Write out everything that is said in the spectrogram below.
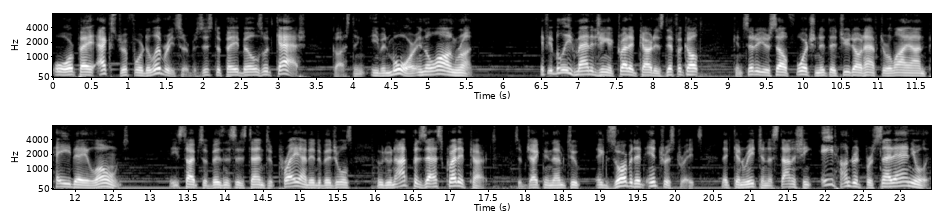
or pay extra for delivery services to pay bills with cash costing even more in the long run. If you believe managing a credit card is difficult, consider yourself fortunate that you don't have to rely on payday loans. These types of businesses tend to prey on individuals who do not possess credit cards, subjecting them to exorbitant interest rates that can reach an astonishing 800% annually.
